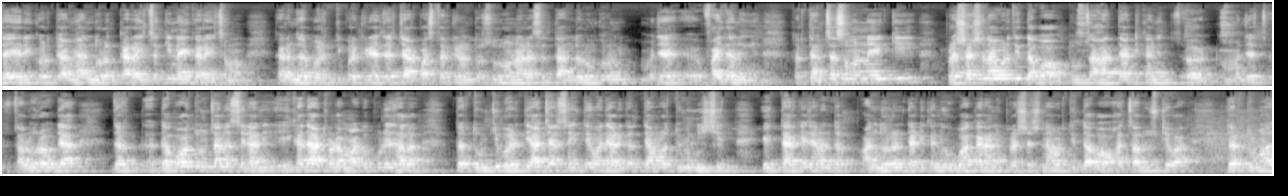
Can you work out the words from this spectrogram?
तयारी करतोय. आम्ही आंदोलन करायचं की नाही करायचं मग? कारण जर भरती प्रक्रिया जर चार पाच तारखेनंतर सुरू होणार असेल तर आंदोलन करून म्हणजे फायदा नाही आहे तर त्यांचं असं म्हणणं आहे की प्रशासनावरती दबाव तुमचा हा त्या ठिकाणी म्हणजे चालू राहू द्या. जर दबाव तुमचा नसेल आणि एखादा आठवडा मागं पुढे झाला तर तुमची भरती आचारसंहितेमध्ये अडकल त्यामुळे तुम्ही निश्चित एक तारखेच्या नंतर आंदोलन त्या ठिकाणी उभा करा आणि प्रशासनावरती दबाव हा चालूच ठेवा. तर तुम्हा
